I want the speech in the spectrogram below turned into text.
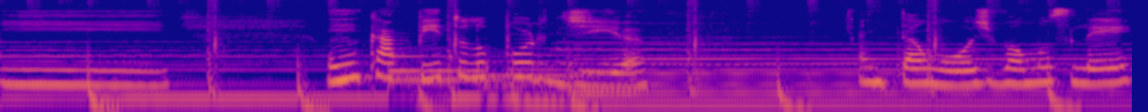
e um capítulo por dia. Então hoje vamos ler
